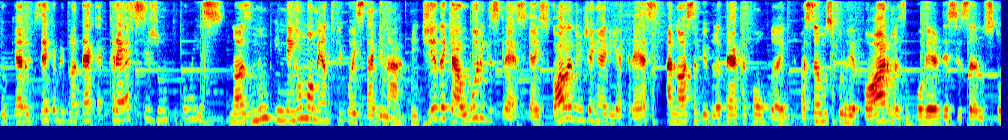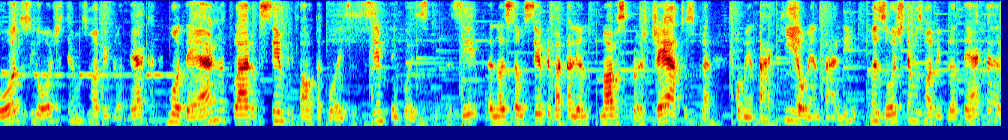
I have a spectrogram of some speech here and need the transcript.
eu quero dizer é que a biblioteca cresce junto com isso. Nós nunca, em nenhum momento ficou estagnado. À medida que a URGS cresce, que a Escola de Engenharia cresce, a nossa biblioteca acompanha. Passamos por reformas no correr desses anos todos e hoje temos uma biblioteca moderna. Claro que sempre falta coisas, sempre tem coisas para fazer. Nós estamos sempre batalhando novos projetos para aumentar aqui, aumentar ali, mas hoje temos uma biblioteca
